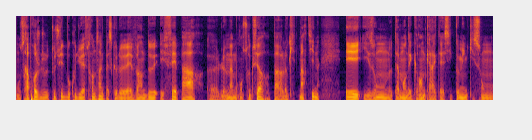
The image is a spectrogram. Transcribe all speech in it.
on se rapproche tout de suite beaucoup du F-35 parce que le F-22 est fait par euh, le même constructeur, par Lockheed Martin, et ils ont notamment des grandes caractéristiques communes qui sont,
